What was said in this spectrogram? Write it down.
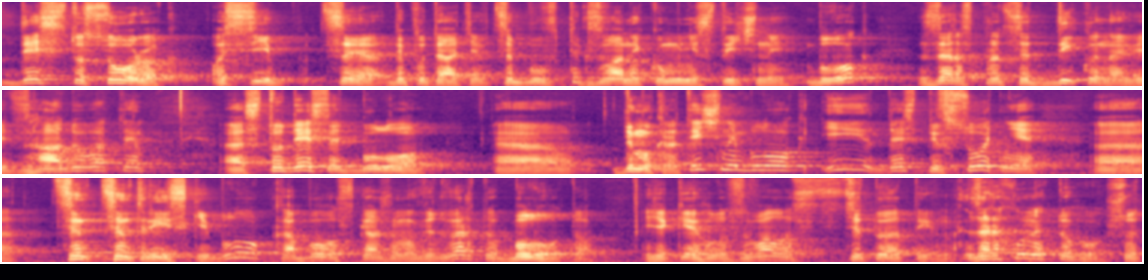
Десь 140 осіб це депутатів. Це був так званий комуністичний блок. Зараз про це дико навіть згадувати. Е, 110 було е, демократичний блок і десь півсотні е, центристський блок, або, скажімо відверто, болото, яке голосувало ситуативно. За рахунок того, що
